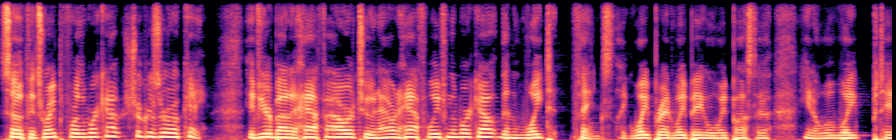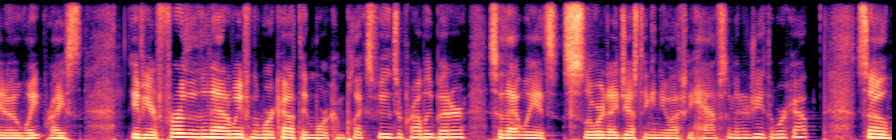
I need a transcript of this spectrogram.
So if it's right before the workout, sugars are okay. If you're about a half hour to an hour and a half away from the workout, then white things like white bread, white bagel, white pasta, you know, white potato, white rice. If you're further than that away from the workout, then more complex foods are probably better. So that way it's slower digesting and you actually have some energy at the workout. So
